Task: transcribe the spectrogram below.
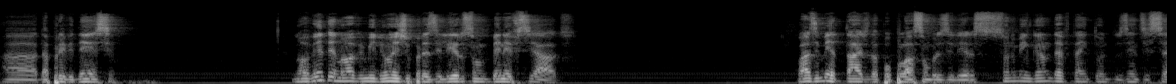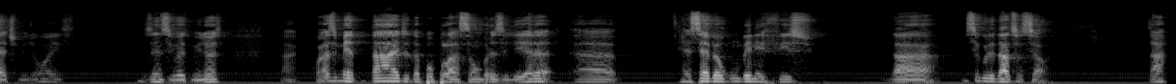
a, da Previdência. 99 milhões de brasileiros são beneficiados. Quase metade da população brasileira. Se eu não me engano, deve estar em torno de 207 milhões, 208 milhões. Tá? Quase metade da população brasileira ah, recebe algum benefício da Seguridade Social tá?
